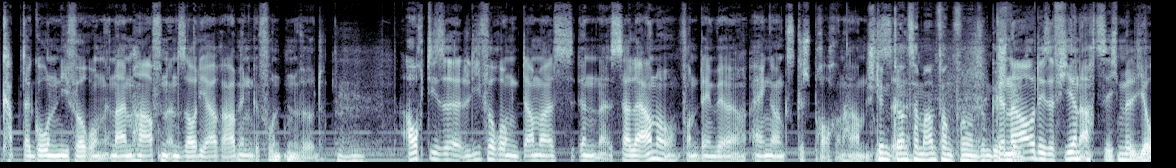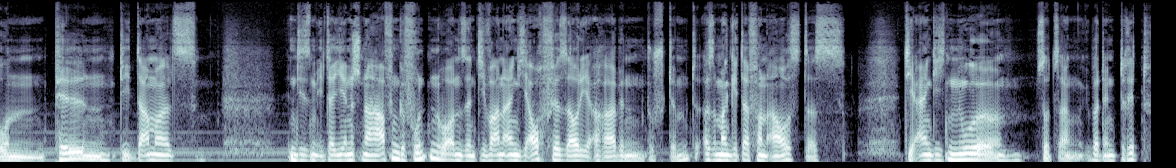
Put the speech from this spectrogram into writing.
Kaptagon-Lieferung in einem Hafen in Saudi-Arabien gefunden wird. Mhm. Auch diese Lieferung damals in Salerno, von dem wir eingangs gesprochen haben. Stimmt, diese, ganz am Anfang von unserem Gespräch. Genau, diese 84 Millionen Pillen, die damals in diesem italienischen Hafen gefunden worden sind, die waren eigentlich auch für Saudi-Arabien bestimmt. Also man geht davon aus, dass die eigentlich nur sozusagen über den Dritt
